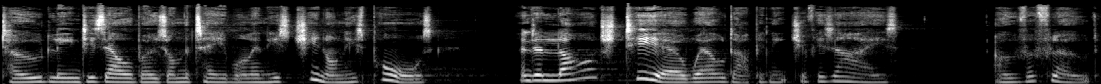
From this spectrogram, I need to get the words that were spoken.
Toad leaned his elbows on the table and his chin on his paws, and a large tear welled up in each of his eyes, overflowed,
